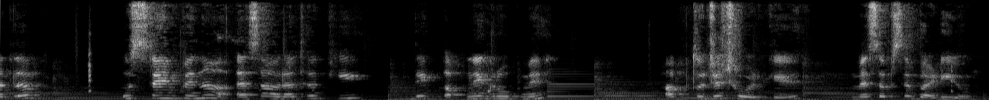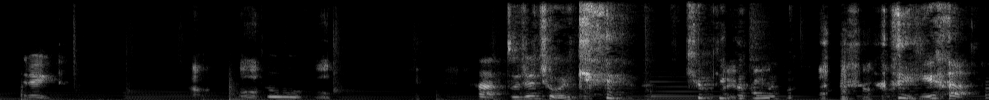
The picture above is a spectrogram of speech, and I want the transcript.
मतलब उस टाइम पे ना ऐसा हो रहा था कि देख अपने ग्रुप में अब तुझे छोड़ के मैं सबसे बड़ी हूँ राइट हाँ, तो हाँ तुझे छोड़ के क्योंकि I तू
